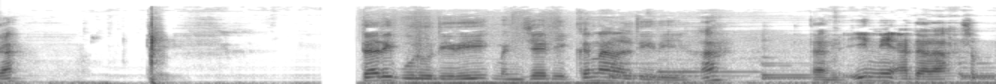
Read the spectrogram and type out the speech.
Dah. Dari bunuh diri menjadi kenal diri, hah? Dan ini adalah 10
